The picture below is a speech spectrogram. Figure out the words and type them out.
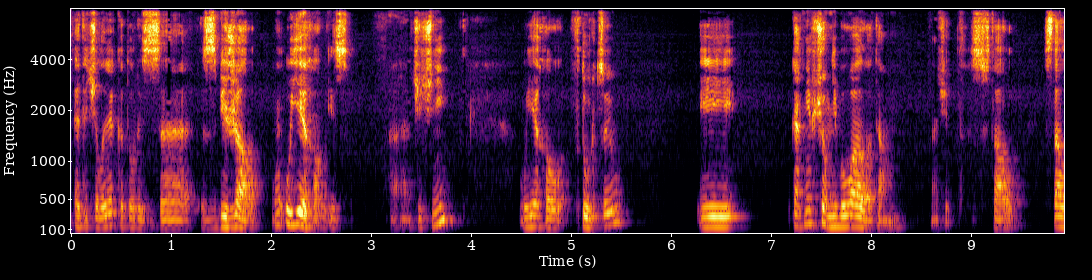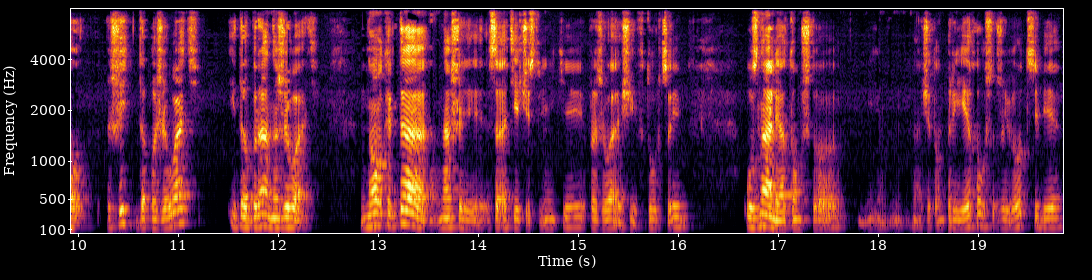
это человек, который сбежал, ну, уехал из а, Чечни, уехал в Турцию, и как ни в чем не бывало там, значит, стал, стал жить да поживать и добра наживать. Но когда наши соотечественники, проживающие в Турции, узнали о том, что значит, он приехал, что живет себе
